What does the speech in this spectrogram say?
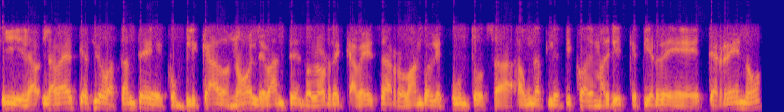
Sí, la, verdad es que ha sido bastante complicado, ¿no? Levante el dolor de cabeza, robándole puntos a, a un Atlético de Madrid que pierde terreno.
